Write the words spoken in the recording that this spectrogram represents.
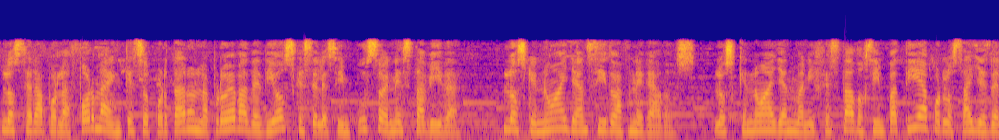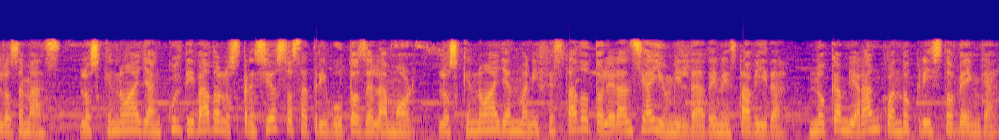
lo será por la forma en que soportaron la prueba de Dios que se les impuso en esta vida. Los que no hayan sido abnegados, los que no hayan manifestado simpatía por los ayes de los demás, los que no hayan cultivado los preciosos atributos del amor, los que no hayan manifestado tolerancia y humildad en esta vida, no cambiarán cuando Cristo venga.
